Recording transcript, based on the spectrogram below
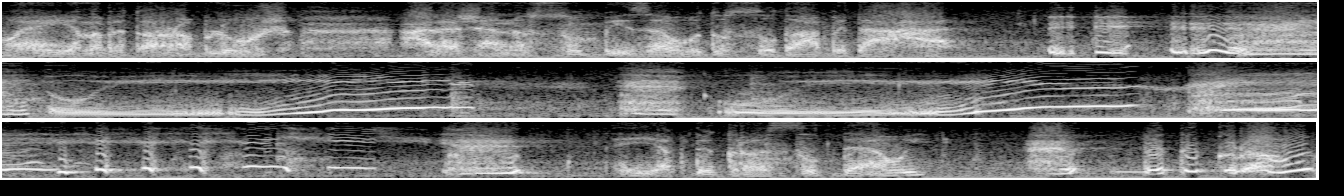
وهي ما بتقربلوش علشان الصوت بيزود الصداع بتاعها. هي بتكره الصوت ده أوي. بتكرهه.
